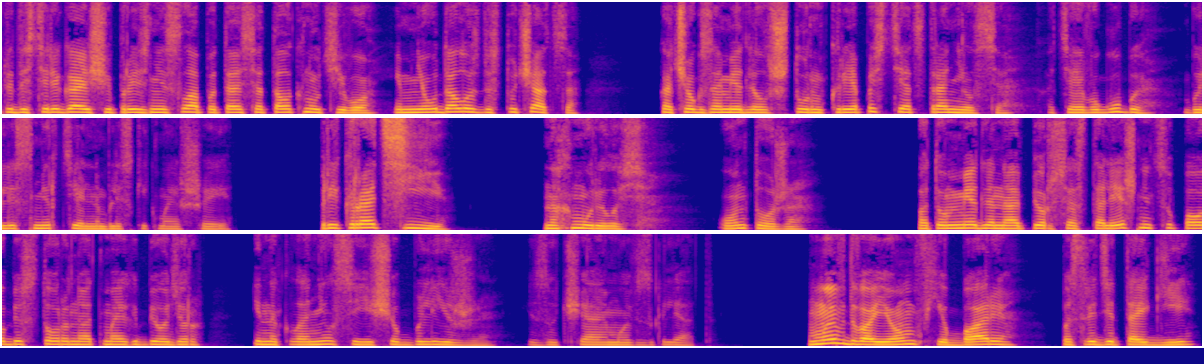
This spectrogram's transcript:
предостерегающе произнесла, пытаясь оттолкнуть его, и мне удалось достучаться. Качок замедлил штурм крепости и отстранился, хотя его губы были смертельно близки к моей шее. «Прекрати!» Нахмурилась. Он тоже. Потом медленно оперся о столешницу по обе стороны от моих бедер и наклонился еще ближе, изучая мой взгляд. Мы вдвоем в хибаре, посреди тайги.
